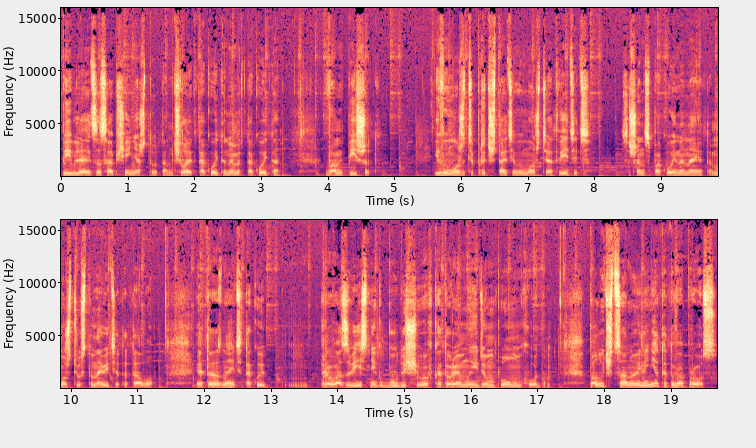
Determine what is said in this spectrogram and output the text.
появляется сообщение, что там человек такой-то, номер такой-то вам пишет. И вы можете прочитать, и вы можете ответить совершенно спокойно на это. Можете установить это того. Это, знаете, такой провозвестник будущего, в которое мы идем полным ходом. Получится оно или нет, это вопрос.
